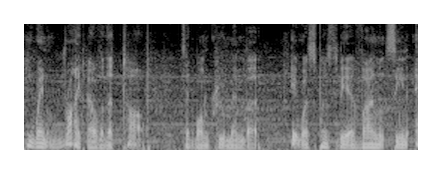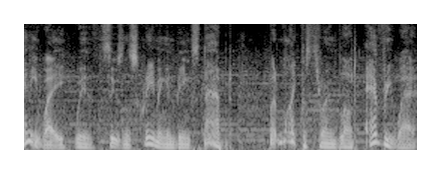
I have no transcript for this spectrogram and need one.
He went right over the top, said one crew member. It was supposed to be a violent scene anyway, with Susan screaming and being stabbed. But Mike was throwing blood everywhere,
